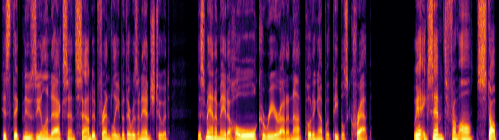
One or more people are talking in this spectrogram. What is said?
His thick New Zealand accent sounded friendly, but there was an edge to it. This man had made a whole career out of not putting up with people's crap. We're exempt from all. Stop,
